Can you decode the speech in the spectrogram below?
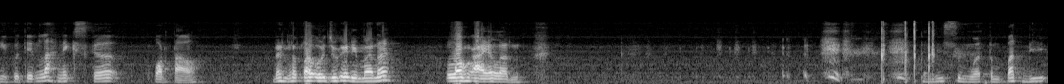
ngikutin lah Nix ke portal. Dan lo tahu juga di mana Long Island. Dari semua tempat di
